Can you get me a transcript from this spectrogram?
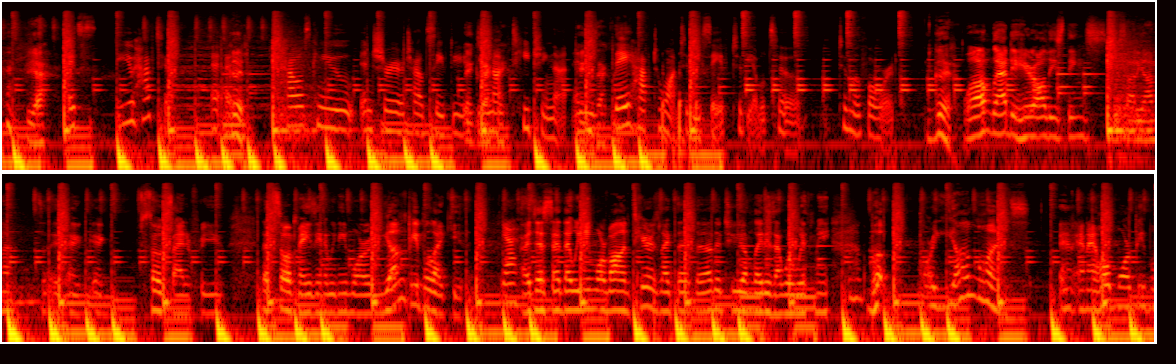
yeah, it's you have to. Good. How else can you ensure your child's safety if you're not teaching that? And Exactly. they have to want to be safe to be able to to move forward. Good. Well, I'm glad to hear all these things, Miss Ariana. So, I, I, I'm so excited for you. That's so amazing, and we need more young people like you. Yes. I just said that we need more volunteers like the, the other two young ladies that were with me, mm-hmm. but more young ones. And, and I hope more people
